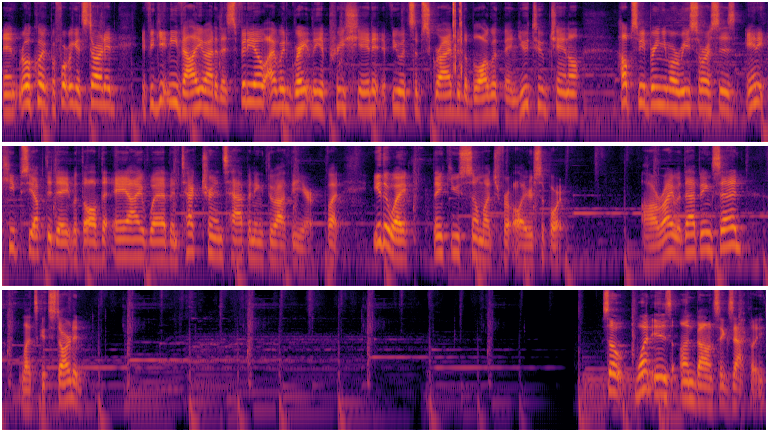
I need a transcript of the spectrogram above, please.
And real quick, before we get started, if you get any value out of this video, I would greatly appreciate it if you would subscribe to the Blog with Ben YouTube channel. Helps me bring you more resources, and it keeps you up to date with all the AI, web, and tech trends happening throughout the year. But either way, thank you so much for all your support. All right, with that being said, let's get started. So what is Unbounce exactly?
